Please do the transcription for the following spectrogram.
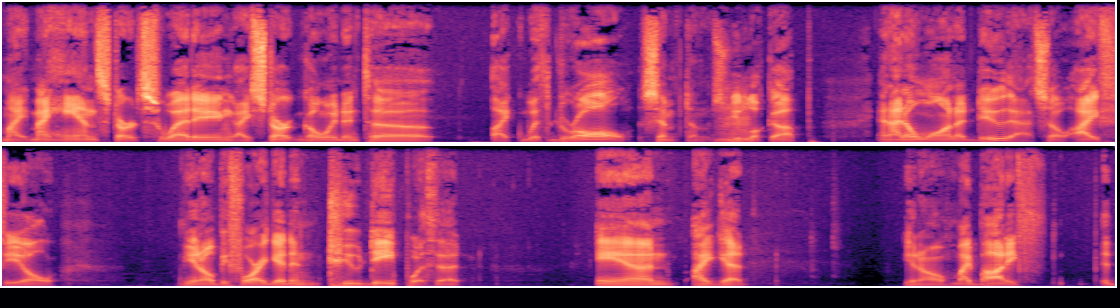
my my hands start sweating. I start going into like withdrawal symptoms. You look up, and I don't want to do that. So I feel, you know, before I get in too deep with it, and I get, you know, my body. f- It,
